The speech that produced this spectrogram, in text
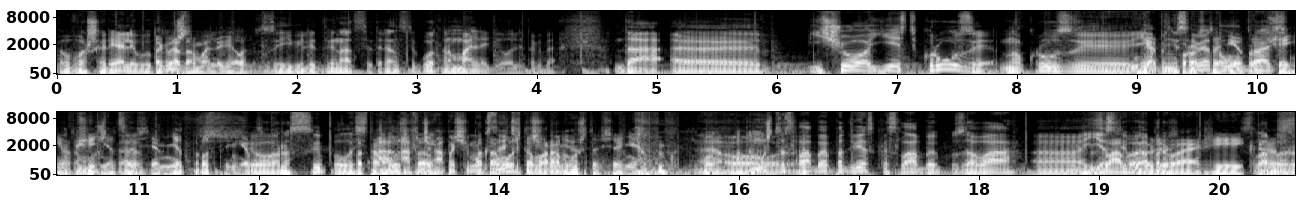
в ваши реалии. Вы Тогда нормально делали. Заявили 12-13 год, нормально делали тогда. Да, э, еще есть крузы, но крузы я Нет, бы не советовал нет, брать. вообще, вообще нет совсем. Нет, просто нет. Все рассыпалось. Потому А- а что, а почему, потому кстати, что почему потому нет? что все нет. Да, потому что слабая подвеска, слабые кузова. э, если вы Слабая обращ- рулевая рейка, Слабая рулевая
